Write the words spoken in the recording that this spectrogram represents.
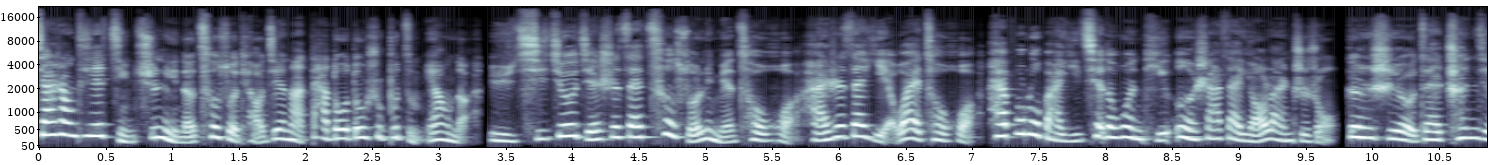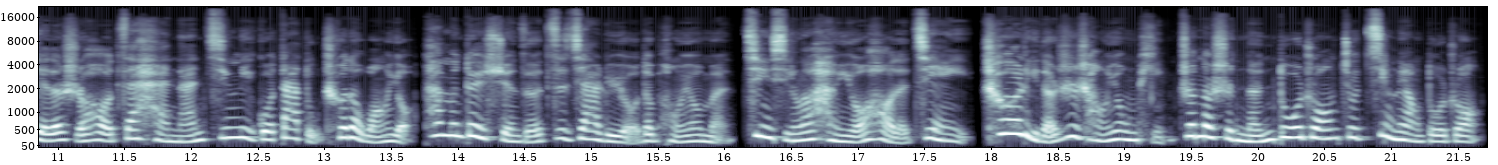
加上这些景区里的厕所条件呢，大多都是不怎么样的。与其纠结是在厕所里，里面凑合还是在野外凑合，还不如把一切的问题扼杀在摇篮之中。更是有在春节的时候在海南经历过大堵车的网友，他们对选择自驾旅游的朋友们进行了很友好的建议：车里的日常用品真的是能多装就尽量多装，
